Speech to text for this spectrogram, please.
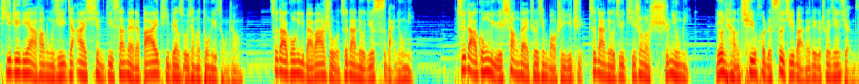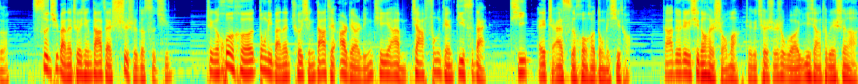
TGDI 发动机加爱信第三代的 8AT 变速箱的动力总成，最大功率185，最大扭矩400牛米，最大功率与上代车型保持一致，最大扭矩提升了10牛米。有两驱或者四驱版的这个车型选择，四驱版的车型搭载适时的四驱。这个混合动力版的车型搭载2.0 T E M 加丰田第四代 THS 混合动力系统，大家对这个系统很熟吗？这个确实是我印象特别深啊。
